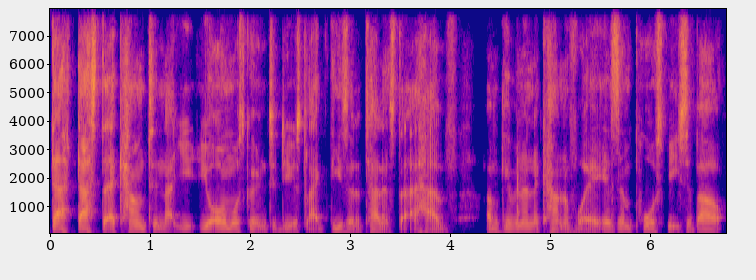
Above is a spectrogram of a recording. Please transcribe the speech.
that that's the accounting that you, you're almost going to do. It's like these are the talents that I have. I'm giving an account of what it is. And Paul speaks about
